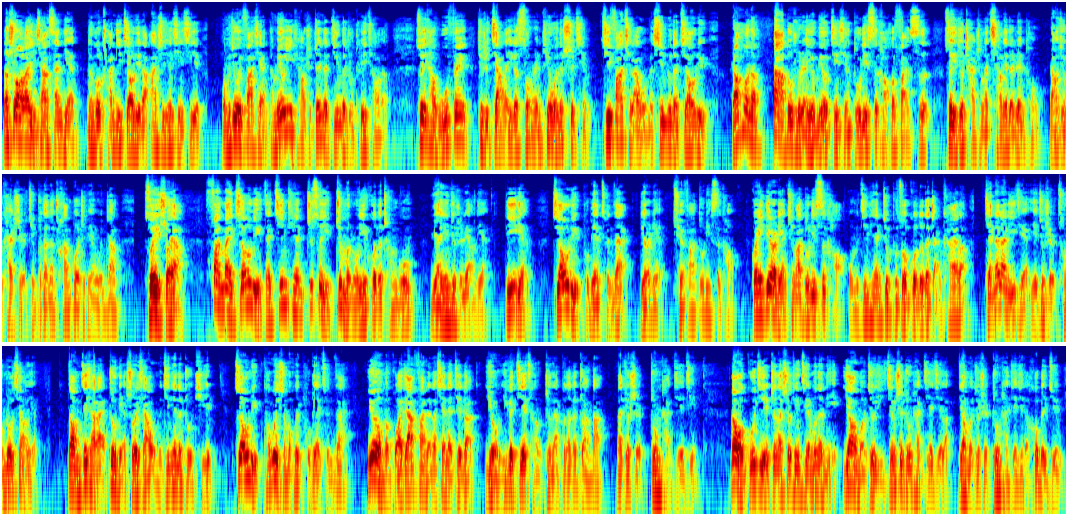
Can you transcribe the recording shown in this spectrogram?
那说完了以上三点能够传递焦虑的暗示性信息，我们就会发现它没有一条是真的经得住推敲的。所以它无非就是讲了一个耸人听闻的事情，激发起来我们心中的焦虑。然后呢，大多数人又没有进行独立思考和反思，所以就产生了强烈的认同，然后就开始去不断的传播这篇文章。所以说呀，贩卖焦虑在今天之所以这么容易获得成功，原因就是两点。第一点，焦虑普遍存在。第二点，缺乏独立思考。关于第二点，缺乏独立思考，我们今天就不做过多的展开了。简单来理解，也就是从众效应。那我们接下来重点说一下我们今天的主题：焦虑它为什么会普遍存在？因为我们国家发展到现在阶段，有一个阶层正在不断的壮大，那就是中产阶级。那我估计正在收听节目的你，要么就已经是中产阶级了，要么就是中产阶级的后备军。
